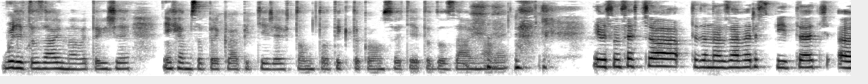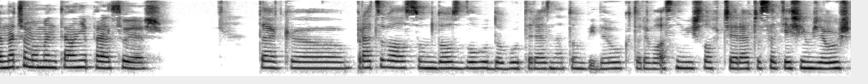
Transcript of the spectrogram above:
bude to zaujímavé, takže nechám sa prekvapiť tiež aj v tomto TikTokovom svete, je to dosť zaujímavé. Ja by som sa chcela teda na záver spýtať, na čo momentálne pracuješ? Tak uh, pracovala som dosť dlhú dobu teraz na tom videu, ktoré vlastne vyšlo včera, čo sa teším, že už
